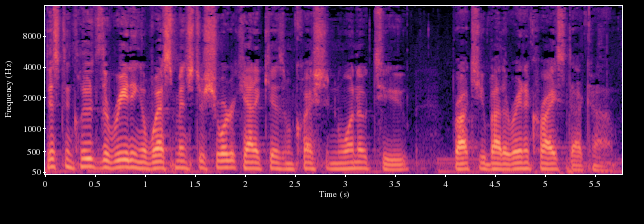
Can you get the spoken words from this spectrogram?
This concludes the reading of Westminster Shorter Catechism, question 102, brought to you by the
